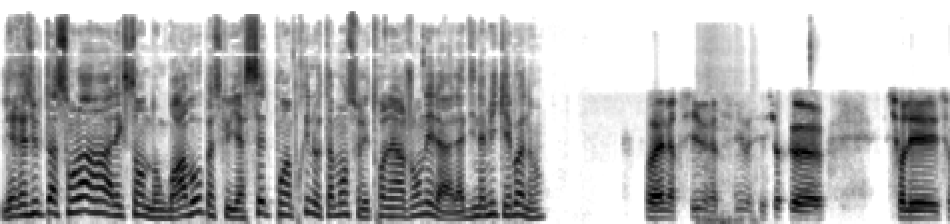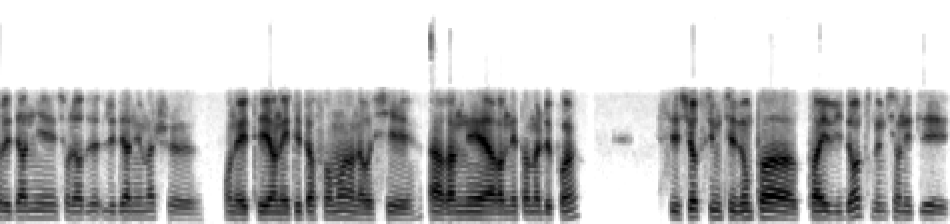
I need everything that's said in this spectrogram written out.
les résultats sont là, hein, Alexandre. Donc bravo parce qu'il y a 7 points pris, notamment sur les trois dernières journées. La, la dynamique est bonne. Hein. Ouais, merci, merci. C'est sûr que sur les sur les derniers sur les derniers matchs, euh, on a été on a été performant, on a réussi à ramener à ramener pas mal de points. C'est sûr que c'est une saison pas pas évidente, même si on était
